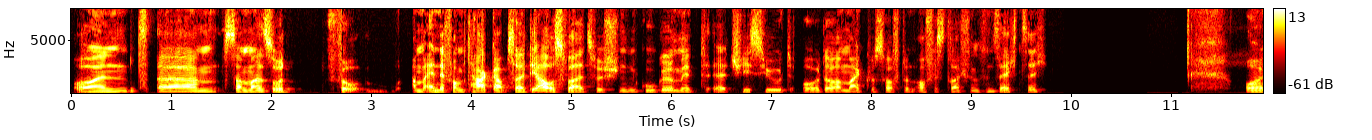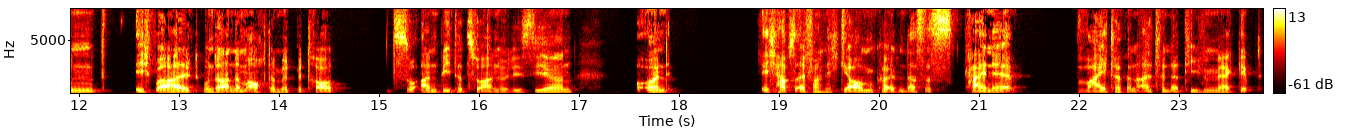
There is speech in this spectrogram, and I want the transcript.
Und ähm, sagen wir mal so, für, am Ende vom Tag gab es halt die Auswahl zwischen Google mit äh, G Suite oder Microsoft und Office 365. Und ich war halt unter anderem auch damit betraut, so Anbieter zu analysieren. Und ich habe es einfach nicht glauben können, dass es keine weiteren Alternativen mehr gibt.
